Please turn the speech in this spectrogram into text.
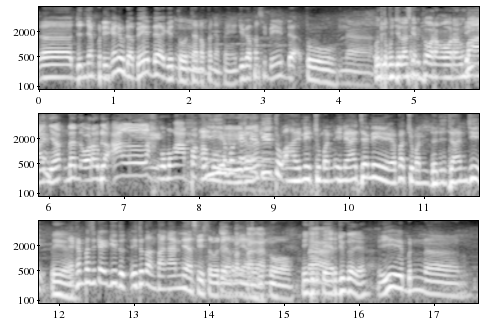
eh, jenjang pendidikannya udah beda gitu, cara penyampaiannya juga pasti beda tuh. Nah, untuk menjelaskan ke orang-orang banyak dan orang bilang Allah ngomong apa kamu iya gitu makanya kan. gitu. Ah ini cuman ini aja nih, apa cuman janji-janji. Iya. Ya kan pasti kayak gitu. Itu tantangannya sih sebenarnya tantangan. gitu. Ini jadi Nah. PR juga ya. Iya bener.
